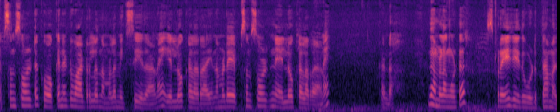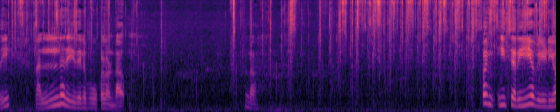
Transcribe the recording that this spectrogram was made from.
Epsom salt coconut വാട്ടറിൽ നമ്മൾ മിക്സ് ചെയ്തതാണ്. യെല്ലോ കളറായി നമ്മുടെ എപ്സം സോൾട്ടിന് യെല്ലോ കളറാണ് കണ്ടോ? ഇത് നമ്മളങ്ങോട്ട് സ്പ്രേ ചെയ്ത് കൊടുത്താൽ മതി. നല്ല രീതിയിൽ പൂക്കളുണ്ടാവും. കണ്ടോ? അപ്പം ഈ ചെറിയ വീഡിയോ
